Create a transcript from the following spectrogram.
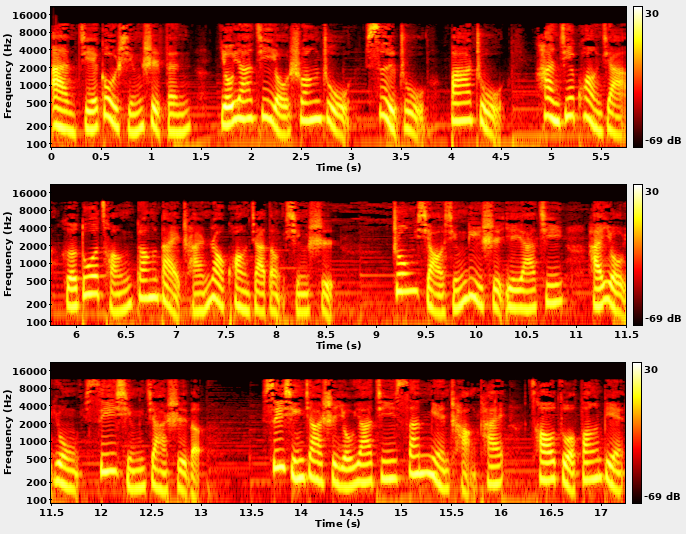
按结构形式分，油压机有双柱、四柱、八柱、焊接框架和多层钢带缠绕框架等形式。中小型立式液压机还有用 C 型架式的。C 型架式油压机三面敞开，操作方便，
